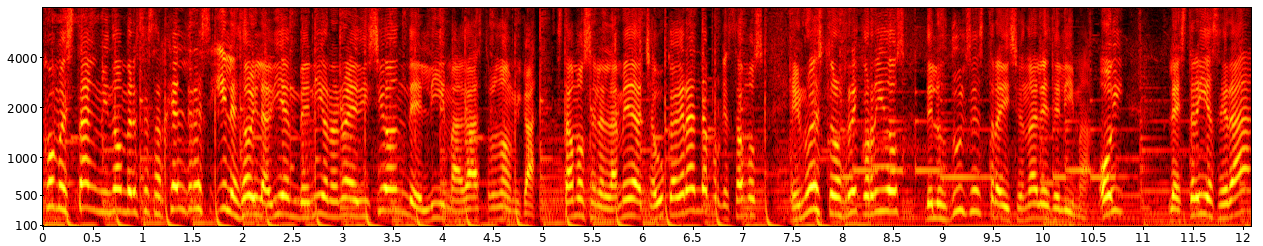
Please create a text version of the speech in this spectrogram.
¿cómo están? Mi nombre es César Geldres y les doy la bienvenida a una nueva edición de Lima Gastronómica. Estamos en la Alameda Chabuca Granda porque estamos en nuestros recorridos de los dulces tradicionales de Lima. Hoy la estrella será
